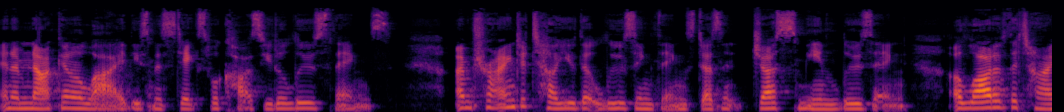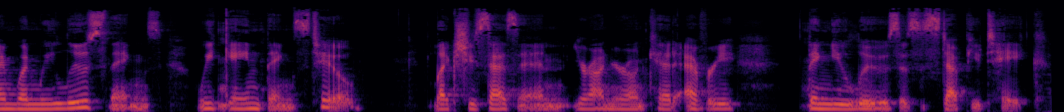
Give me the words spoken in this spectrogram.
And I'm not going to lie, these mistakes will cause you to lose things. I'm trying to tell you that losing things doesn't just mean losing. A lot of the time, when we lose things, we gain things too. Like she says in You're on Your Own Kid, everything you lose is a step you take.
